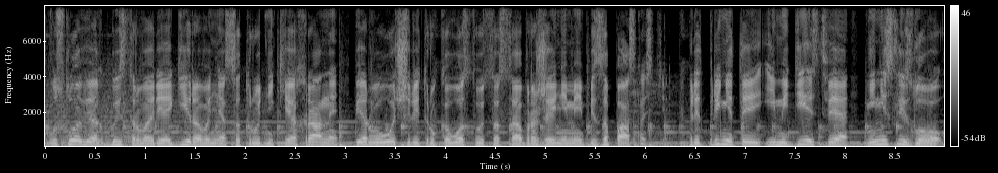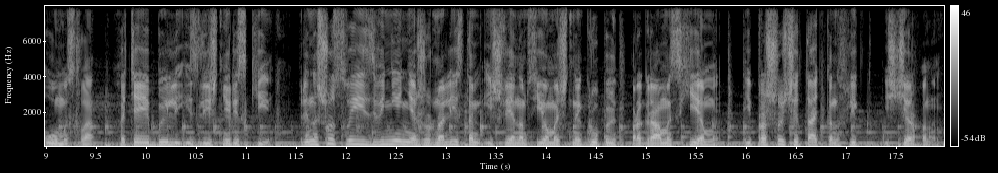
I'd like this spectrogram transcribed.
В условиях быстрого реагирования сотрудники охраны в первую очередь руководствуются соображениями безопасности. Предпринятые ими действия не несли злого умысла, хотя и были излишне риски. Приношу свои извинения журналистам и членам съемочной группы программы «Схемы» и прошу считать конфликт исчерпанным.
